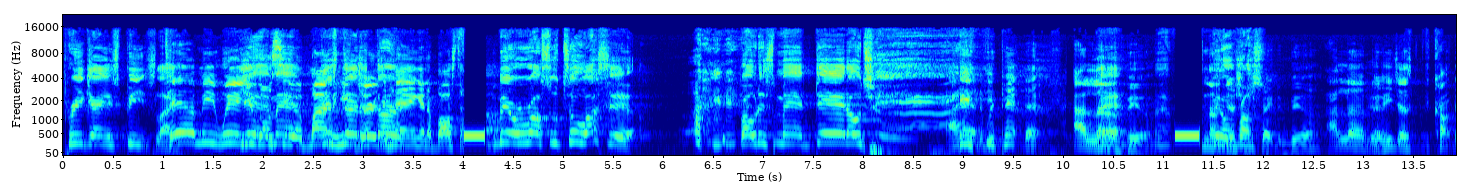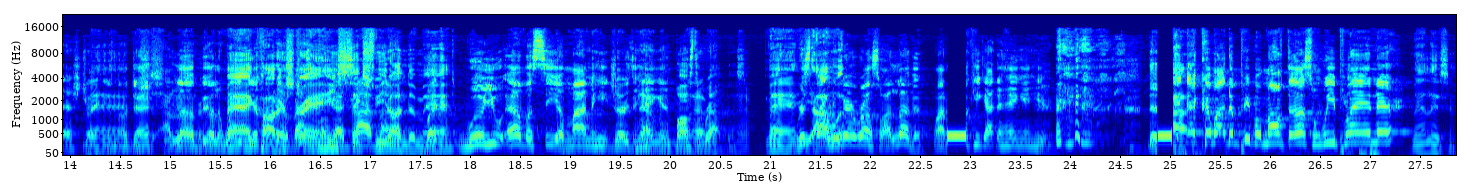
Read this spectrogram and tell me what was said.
pregame speech like, Tell me when you gonna man, see a Miami this, Heat that, and the jersey third." hang in a Boston. Bill Russell too. I said, bro, this man dead. OG. I had to repent that. I love Man, Bill. man, No Bill disrespect to Bill. I love Bill. He just caught that straight. There's no disrespect. I love Bill and Man what he caught did it for straight he's six feet under, man. But will you ever see a Miami Heat jersey hanging in Boston Raptors? Man, Respect I would. Bill Russell. I love it. Why the fuck he got to hang in here? the shit that come out the people mouth to us when we playing there. Man, listen.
